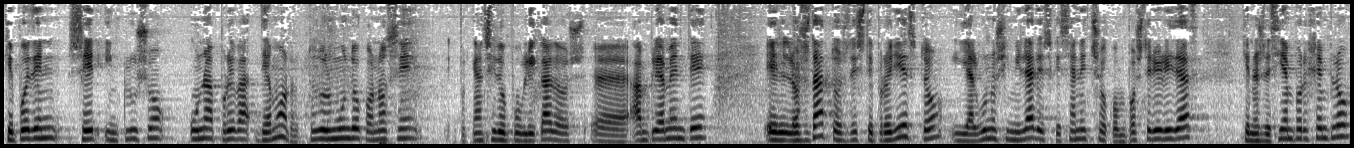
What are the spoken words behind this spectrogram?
que pueden ser incluso una prueba de amor. Todo el mundo conoce, porque han sido publicados eh, ampliamente, los datos de este proyecto y algunos similares que se han hecho con posterioridad, que nos decían, por ejemplo,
